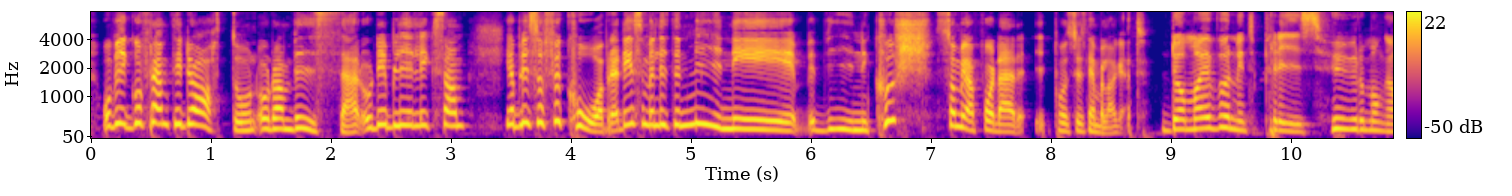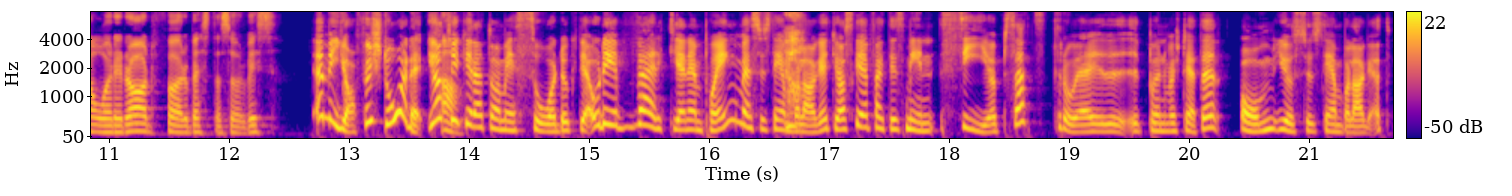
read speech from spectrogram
Och vi går fram till datorn och de visar och det blir liksom... Jag blir så förkovrad. Det är som en liten mini-vinkurs som jag får där på Systembolaget. De har ju vunnit pris hur många år i rad för bästa service. Ja, men jag förstår det. Jag Ja. tycker att de är så duktiga. Och det är verkligen en poäng med Systembolaget. Jag skrev faktiskt min C-uppsats, tror jag, på universitetet om just Systembolaget.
